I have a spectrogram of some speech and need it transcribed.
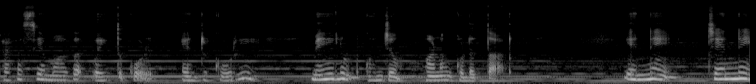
ரகசியமாக வைத்துக்கொள் என்று கூறி மேலும் கொஞ்சம் பணம் கொடுத்தார். என்னை சென்னை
